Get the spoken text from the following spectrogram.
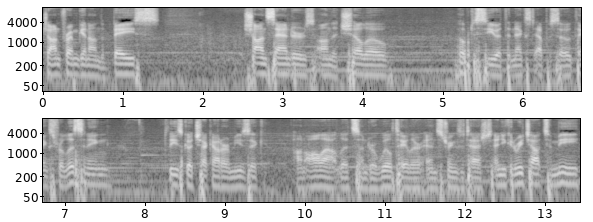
John Fremgen on the bass, Sean Sanders on the cello. Hope to see you at the next episode. Thanks for listening. Please go check out our music on all outlets under Will Taylor and Strings Attached. And you can reach out to me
